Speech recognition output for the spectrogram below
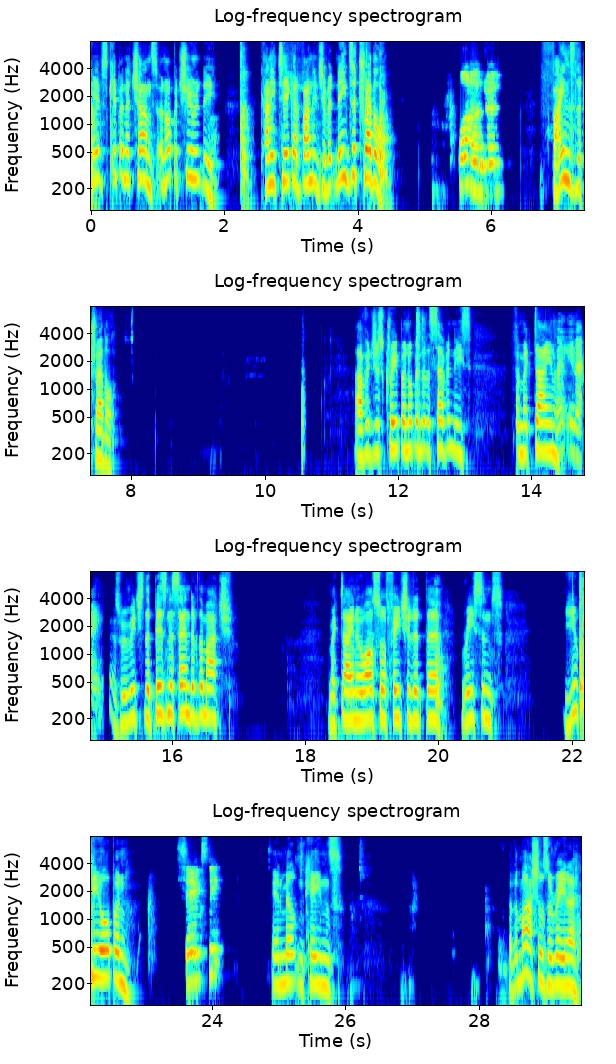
gives Kippen a chance, an opportunity. Can he take advantage of it? Needs a treble. 100. finds the treble. Averages creeping up into the 70s for McDine Ninety-nine. as we reach the business end of the match. McDine, who also featured at the recent UK Open 60. in Milton Keynes at the Marshalls Arena,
